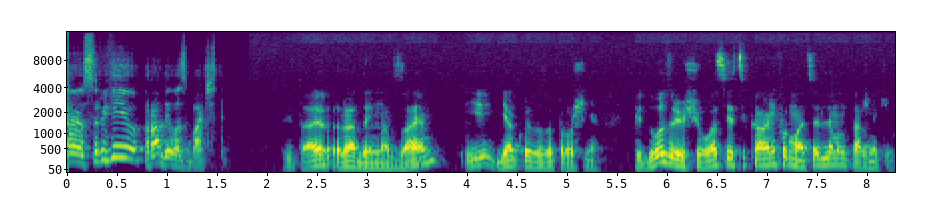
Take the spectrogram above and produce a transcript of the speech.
Вітаю Сергію, радий вас бачити. Вітаю, радий навзаєм і дякую за запрошення. Підозрюю, що у вас є цікава інформація для монтажників.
